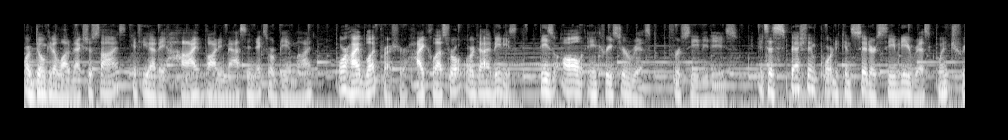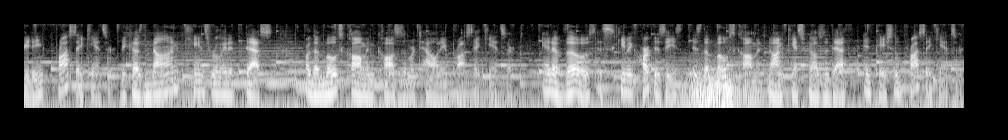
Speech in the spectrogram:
or don't get a lot of exercise, if you have a high body mass index or BMI, or high blood pressure, high cholesterol, or diabetes, these all increase your risk for CVDs. It's especially important to consider CVD risk when treating prostate cancer because non-cancer related deaths are the most common causes of mortality in prostate cancer. And of those, ischemic heart disease is the most common non-cancer cause of death in patients with prostate cancer.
